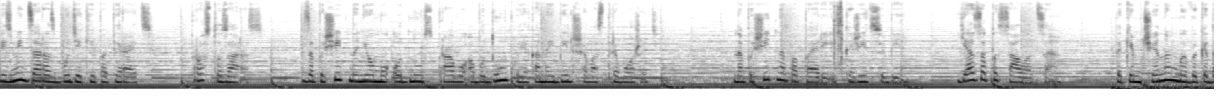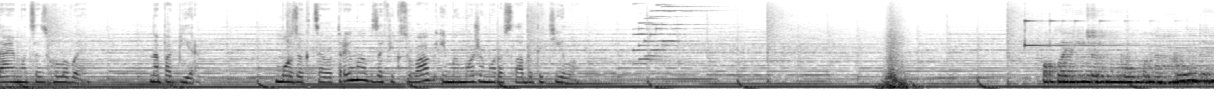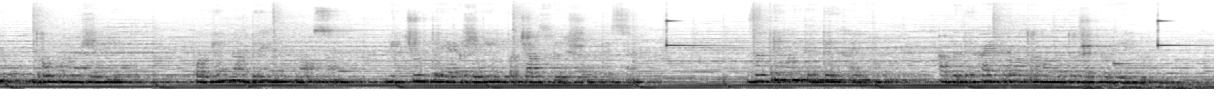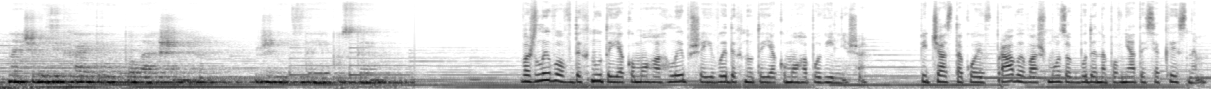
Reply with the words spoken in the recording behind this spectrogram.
Візьміть зараз будь-який папірець, просто зараз. Запишіть на ньому одну справу або думку, яка найбільше вас тривожить. Напишіть на папері і скажіть собі: Я записала це. Таким чином ми викидаємо це з голови на папір. Мозок це отримав, зафіксував, і ми можемо розслабити тіло. Покладіть одну руку на груди, другу на живіт. Повільно вдихніть носом. Відчуйте, як живіт почав збільшуватися. Затримуйте дихання, а видихайте ротом, але дуже повільно, наче ви зітхаєте від полегшення. Живіт стає пустим. Важливо вдихнути якомога глибше і видихнути якомога повільніше. Під час такої вправи ваш мозок буде наповнятися киснем.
